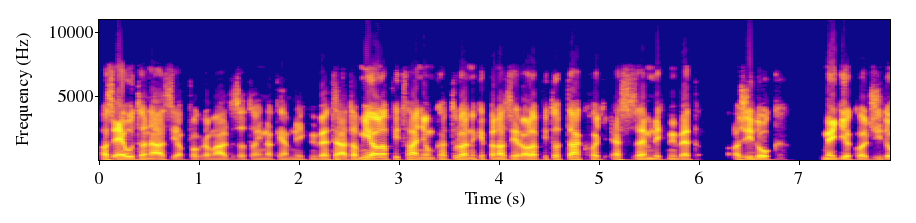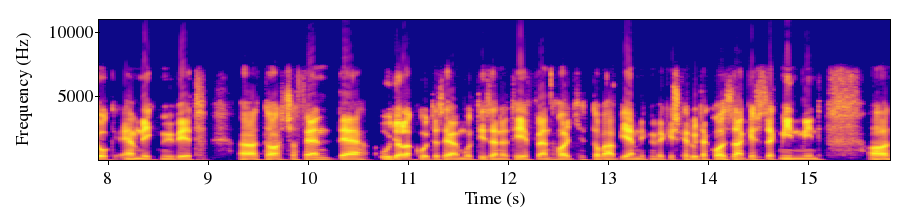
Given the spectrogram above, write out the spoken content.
az eutanázia program áldozatainak emlékműve. Tehát a mi alapítványunkat tulajdonképpen azért alapították, hogy ezt az emlékművet a zsidók meggyilkolt zsidók emlékművét tartsa fenn, de úgy alakult az elmúlt 15 évben, hogy további emlékművek is kerültek hozzánk, és ezek mind-mind a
